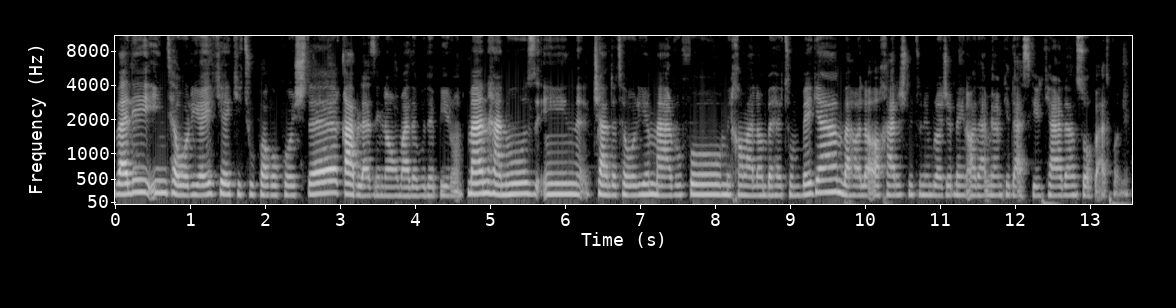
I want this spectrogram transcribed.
ولی این تئوریایی که کی توپاکو کشته قبل از این آمده بوده بیرون. من هنوز این چند تئوری معروف رو می‌خوام الان بهتون بگم و حالا آخرش می‌تونیم راجع به این آدمی هم که دستگیر کردن صحبت کنیم.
